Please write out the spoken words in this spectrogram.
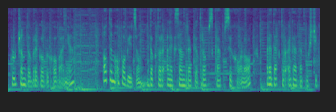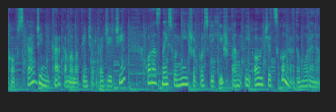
kluczem dobrego wychowania? O tym opowiedzą dr Aleksandra Piotrowska, psycholog, redaktor Agata Puścikowska, dziennikarka, mama pięciorga dzieci oraz najsłynniejszy polski Hiszpan i ojciec Konrado Moreno.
